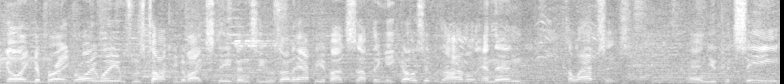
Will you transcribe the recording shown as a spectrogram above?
going to break. Roy Williams was talking to Mike Stevens. He was unhappy about something. He goes into the huddle and then collapses. And you could see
